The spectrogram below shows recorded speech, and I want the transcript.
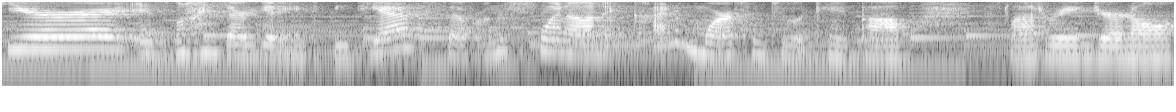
Here is when I started getting into BTS. So from this point on, it kind of morphs into a K-pop slash reading journal.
